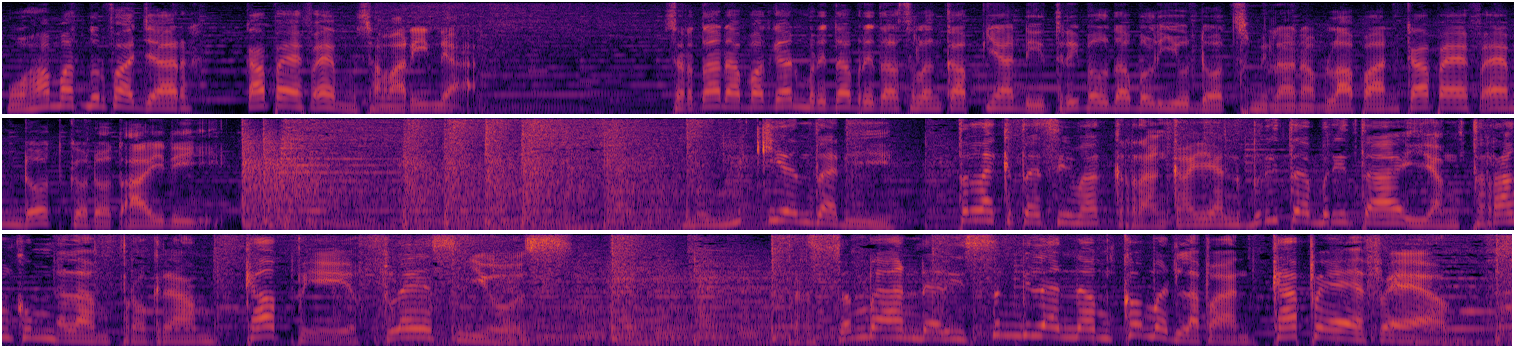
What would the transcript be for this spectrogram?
Muhammad Nur Fajar, KPFM Samarinda. Serta dapatkan berita-berita selengkapnya di www.968kpfm.co.id. Demikian tadi telah kita simak rangkaian berita-berita yang terangkum dalam program KP Flash News. Persembahan dari 96,8 KPFM.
